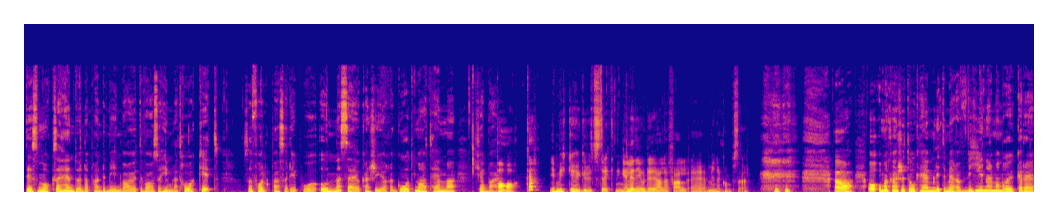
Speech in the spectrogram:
det som också hände under pandemin var ju att det var så himla tråkigt. Så folk passade ju på att unna sig och kanske göra god mat hemma, Och köpa baka i mycket högre utsträckning. Eller det gjorde i alla fall eh, mina kompisar. Ja, och, och man kanske tog hem lite mer vin än man brukade.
